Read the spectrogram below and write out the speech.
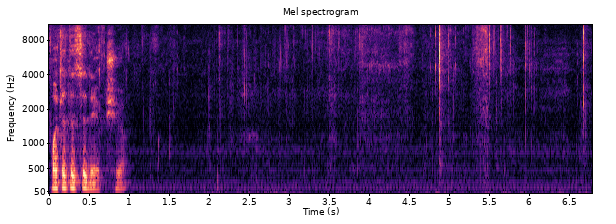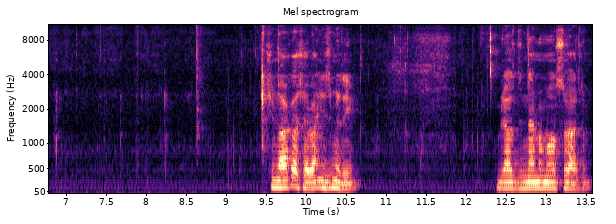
Patatese de yakışıyor. Şimdi arkadaşlar ben İzmir'deyim. Biraz dinlenme molası verdim.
